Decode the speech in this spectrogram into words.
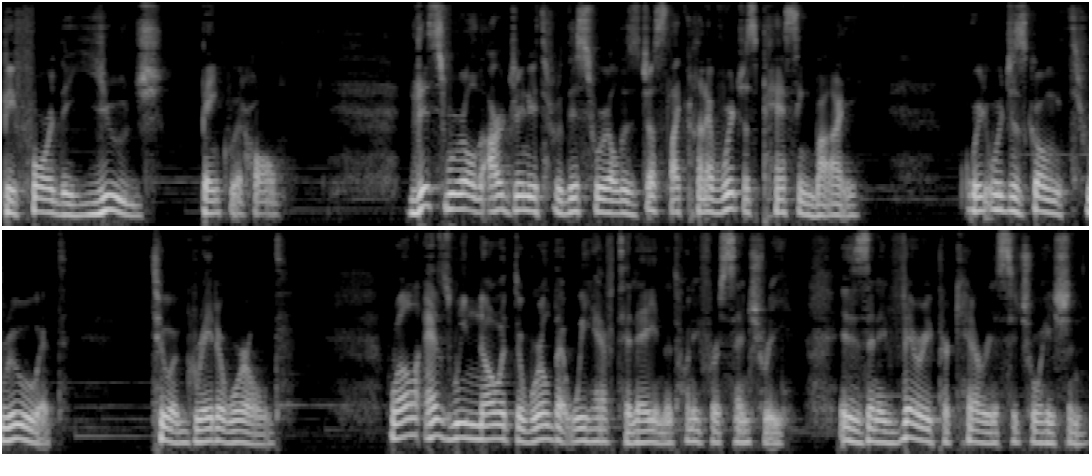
before the huge banquet hall. This world, our journey through this world is just like kind of, we're just passing by. We're, we're just going through it to a greater world. Well, as we know it, the world that we have today in the 21st century is in a very precarious situation.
